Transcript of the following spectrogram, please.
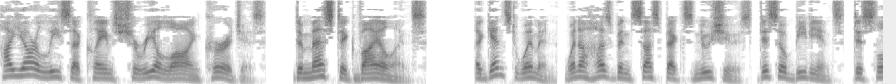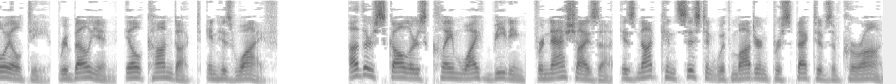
Hayar Lisa claims Sharia law encourages domestic violence against women, when a husband suspects nushuz disobedience, disloyalty, rebellion, ill conduct in his wife. Other scholars claim wife beating, for nashiza, is not consistent with modern perspectives of Quran.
